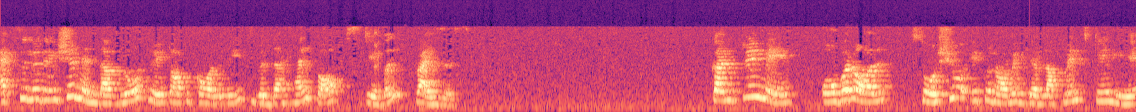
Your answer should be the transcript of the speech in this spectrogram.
acceleration in the growth rate of economy with the help of stable prices. Country may. Overall socio economic development के लिए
